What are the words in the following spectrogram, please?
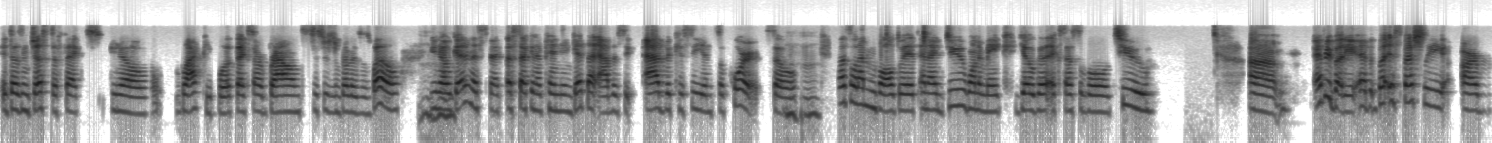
it doesn't just affect, you know, black people, it affects our brown sisters and brothers as well mm-hmm. you know, get an a, a second opinion, get that advocacy, advocacy and support. So mm-hmm. that's what I'm involved with. And I do want to make yoga accessible to um, everybody, but especially our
